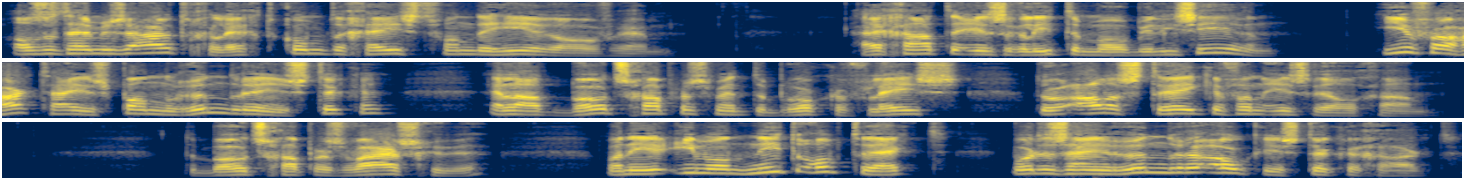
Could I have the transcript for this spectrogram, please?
Als het hem is uitgelegd, komt de geest van de Heer over hem. Hij gaat de Israëlieten mobiliseren. Hier verhakt hij een span runderen in stukken en laat boodschappers met de brokken vlees door alle streken van Israël gaan. De boodschappers waarschuwen: wanneer iemand niet optrekt, worden zijn runderen ook in stukken gehakt.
